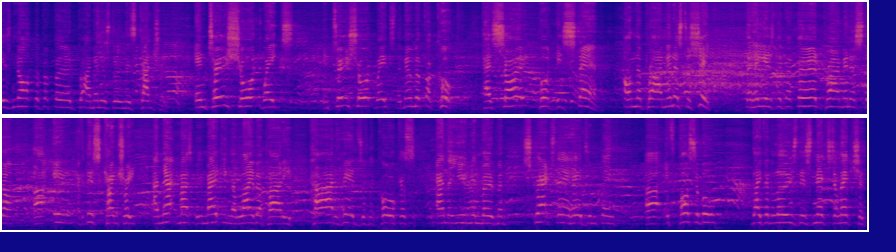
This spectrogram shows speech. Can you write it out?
is not the preferred Prime Minister in this country. In two short weeks, in two short weeks, the member for Cook has so put his stamp on the Prime Ministership that he is the preferred Prime Minister uh, in this country, and that must be making the Labor Party hard heads of the caucus and the union movement scratch their heads and think uh, it's possible they could lose this next election,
